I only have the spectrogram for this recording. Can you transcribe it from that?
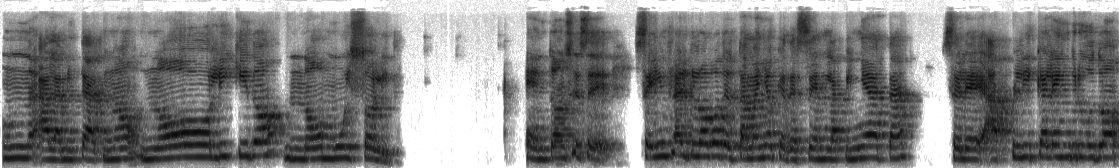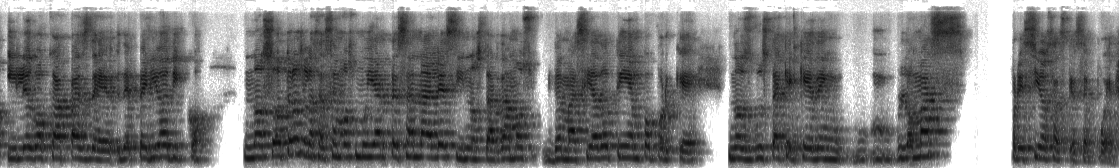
a la mitad, ¿no? no líquido, no muy sólido. Entonces se infla el globo del tamaño que deseen la piñata, se le aplica el engrudo y luego capas de, periódico. Nosotros las hacemos muy artesanales y nos tardamos demasiado tiempo porque nos gusta que queden lo más preciosas que se pueda.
